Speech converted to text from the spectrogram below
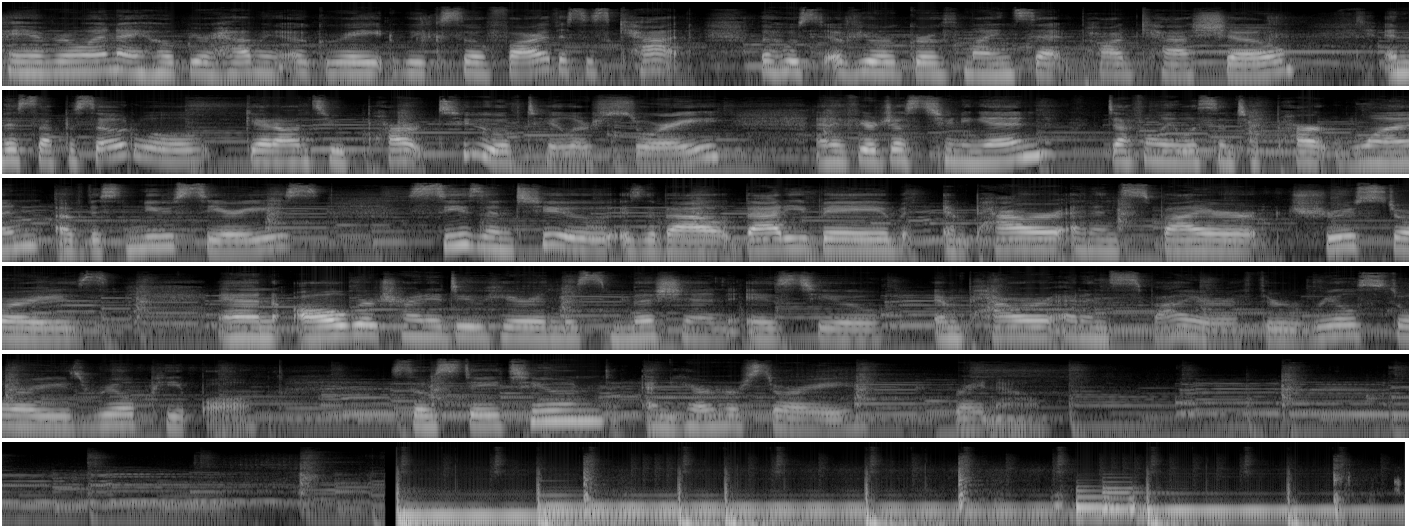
Hey everyone, I hope you're having a great week so far. This is Kat, the host of your Growth Mindset podcast show. In this episode, we'll get on to part two of Taylor's story. And if you're just tuning in, definitely listen to part one of this new series. Season two is about Baddie Babe, empower and inspire true stories. And all we're trying to do here in this mission is to empower and inspire through real stories, real people. So stay tuned and hear her story right now.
